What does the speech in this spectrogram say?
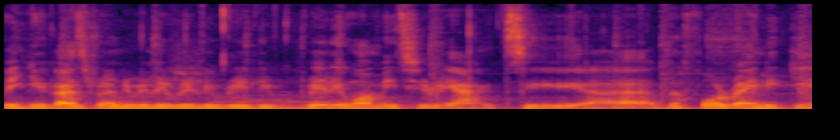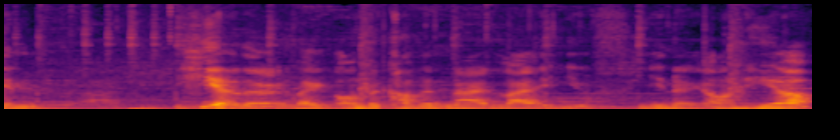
But you guys really, really, really, really, really want me to react to uh, Before Rain again here though, like on the Cover Night Live, you've, you know, on here.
